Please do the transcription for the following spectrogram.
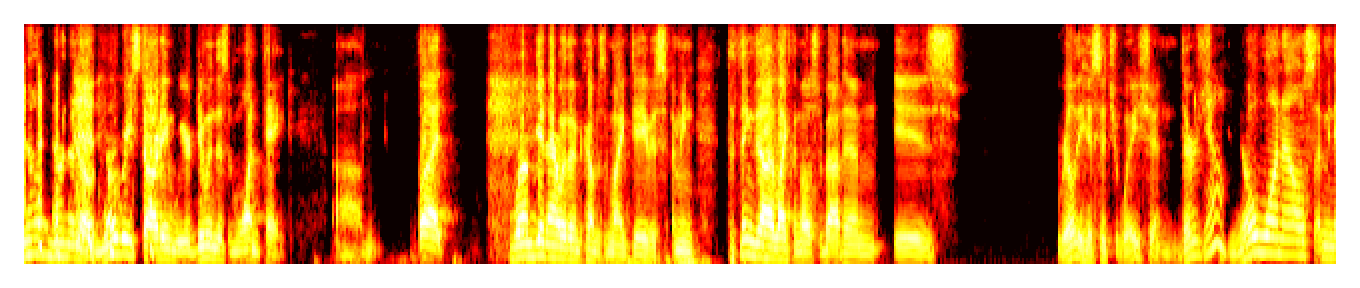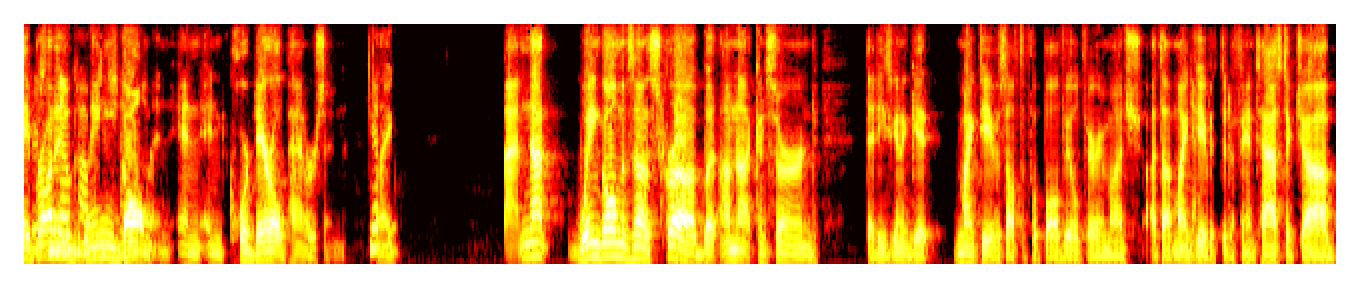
no, no, no, no, no restarting. We are doing this in one take. Um, but what I'm getting at with when it comes to Mike Davis, I mean, the thing that I like the most about him is really his situation. There's yeah. no one else. I mean, they There's brought no in Wayne Gallman and and Cordarrelle Patterson. Yep. Like, I'm not Wayne Gallman's not a scrub, but I'm not concerned that he's going to get Mike Davis off the football field very much. I thought Mike yeah. Davis did a fantastic job.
